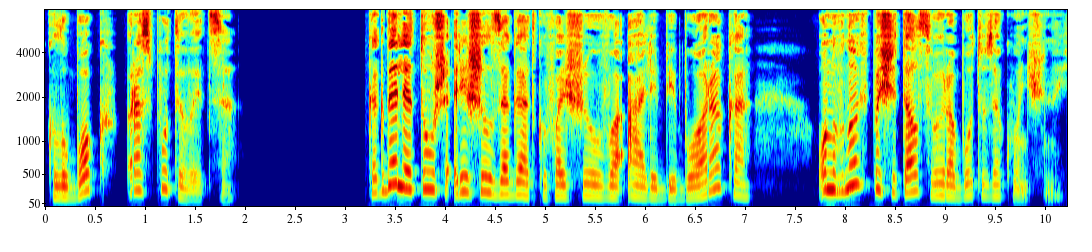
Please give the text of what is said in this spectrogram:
Клубок распутывается. Когда Лятуш решил загадку фальшивого алиби Буарака, он вновь посчитал свою работу законченной.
